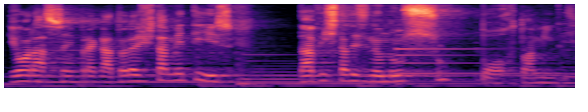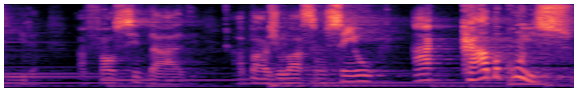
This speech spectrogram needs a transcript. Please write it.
de oração imprecatória é justamente isso. Davi está dizendo: Eu não suporto a mentira, a falsidade, a bajulação. Senhor, acaba com isso.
